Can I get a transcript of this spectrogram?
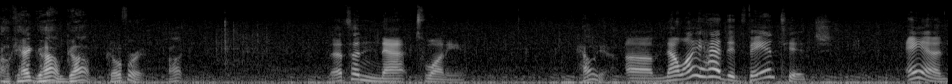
Okay, go, go, go for it. Fuck. That's a nat 20. Hell yeah. Um, now I had advantage, and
